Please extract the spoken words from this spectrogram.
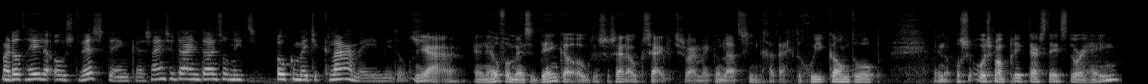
Maar dat hele Oost-West denken, zijn ze daar in Duitsland niet ook een beetje klaar mee inmiddels? Ja, en heel veel mensen denken ook. Dus er zijn ook cijfertjes waar je mee kunt laten zien, het gaat eigenlijk de goede kant op. En Osman prikt daar steeds doorheen.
